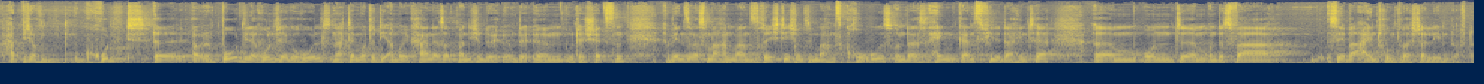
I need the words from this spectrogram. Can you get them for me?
hat mich auf den Grund, äh, Boden wieder runtergeholt, nach dem Motto, die Amerikaner sollte man nicht unter, unter, unterschätzen. Wenn sie was machen, machen sie es richtig und sie machen es groß und da hängen ganz viele dahinter. und, und das war sehr beeindruckend, was ich da erleben durfte.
